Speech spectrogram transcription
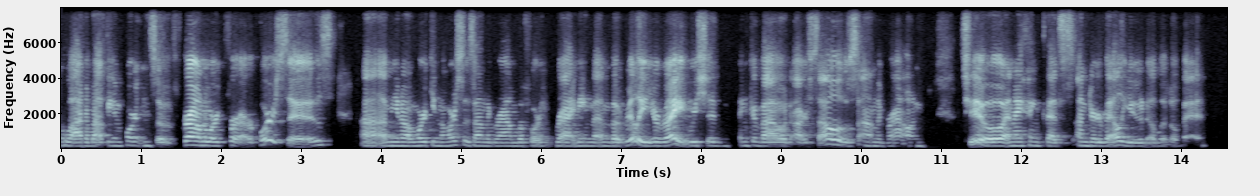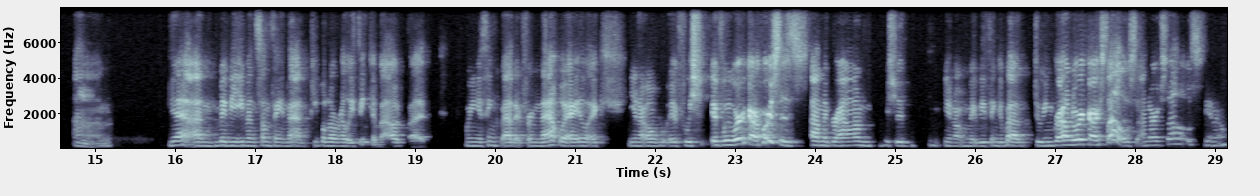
a lot about the importance of groundwork for our horses. Um, you know, I'm working the horses on the ground before riding them. But really, you're right. We should think about ourselves on the ground too. And I think that's undervalued a little bit. Mm. Um, yeah, and maybe even something that people don't really think about, but when you think about it from that way like you know if we sh- if we work our horses on the ground we should you know maybe think about doing groundwork ourselves on ourselves you know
